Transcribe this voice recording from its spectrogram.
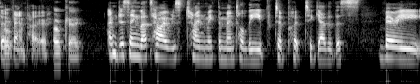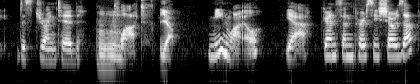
the oh. vampire. Okay. I'm just saying that's how I was trying to make the mental leap to put together this very disjointed mm-hmm. plot. Yeah. Meanwhile, yeah, grandson Percy shows up.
